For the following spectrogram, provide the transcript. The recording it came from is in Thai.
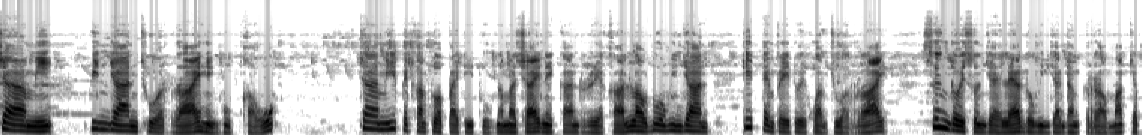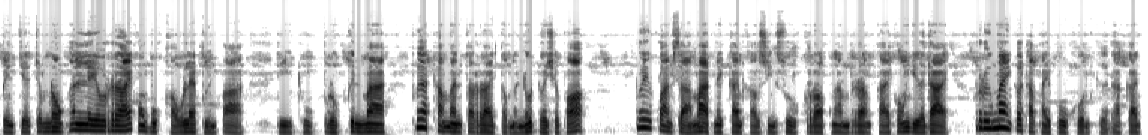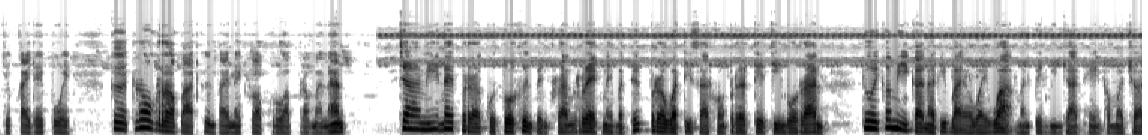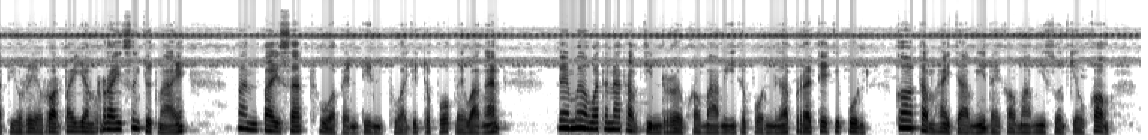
จามิวิญญาณชั่วร้ายแห่งหุบเขา จามิเป็นคำตัวไปที่ถูกนำมาใช้ในการเรียกขานเหล่าดวงวิญญาณที่เต็มไปด้วยความชั่วร้าย ซึ่งโดยส่วนใหญ่แล้วดวงวิญญาณดังกล่าวมักจะเป็นเจตจำนงอันเลวร้ายของภูเขาและผืนป่า ที่ถูกปลุกขึ้นมา เพื่อทำอันตรายต่อมนุษย์โดยเฉพาะ ด้วยความสามารถในการเข้าสิงสู่ครอบงำร่างกายของเหยื่อได้ หรือไม่ก็ทำให้ผู้คนเกิดอาการเจ็บไข้ได้ป่วย เกิดโรคระบาดขึ้นภายในครอบครัวประมาณนั้น จามิได้ปรากฏตัวขึ้นเป็นครั้งแรกในบันทึกประวัติศาสตร์ของประเทศจีนโบราณ โดยก็มีการอธิบายเอาไว้ว่ามันเป็นวิญญาณแห่งธรรมชาติที่เร่ร่อนไปอย่างไรซึ่งจุดหมาย มันไปซัดทั่วแผ่นดินทั่วยุทธภพเลยว่างั้นและเมื่อวัฒนธรรมจีนเริ่มเข้ามามีอิทธิพลเหนือประเทศญี่ปุ่น ก็ทำให้จามิได้เข้ามามีส่วนเกี่ยวข้อง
